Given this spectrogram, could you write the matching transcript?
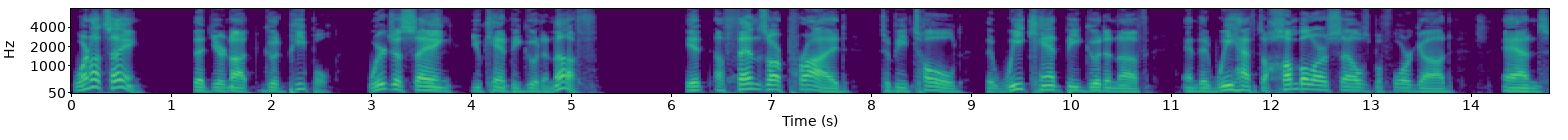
We're not saying that you're not good people. We're just saying you can't be good enough. It offends our pride to be told that we can't be good enough and that we have to humble ourselves before God and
